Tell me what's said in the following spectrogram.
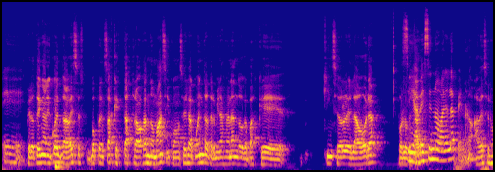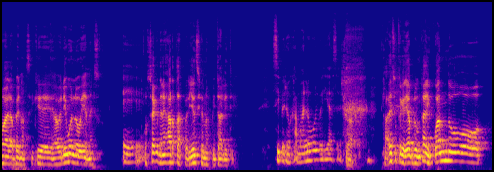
Eh, Pero tengan en cuenta, a veces vos pensás que estás trabajando más y cuando haces la cuenta terminás ganando capaz que 15 dólares la hora. Por lo sí, que a veces no vale la pena. No, a veces no vale la pena, así que averigüenlo bien eso. Eh, O sea que tenés harta experiencia en hospitality. sí, pero jamás lo volvería a hacer. Claro. Claro, Eso te quería preguntar, ¿y cuándo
